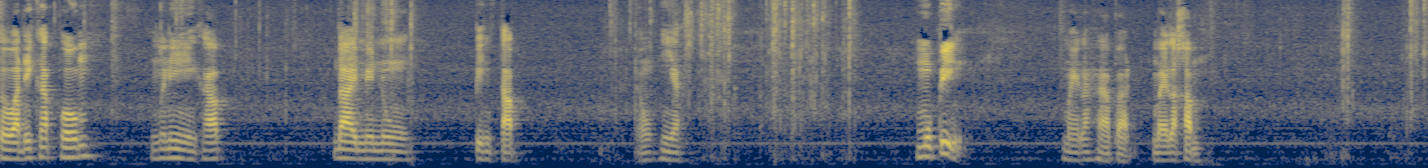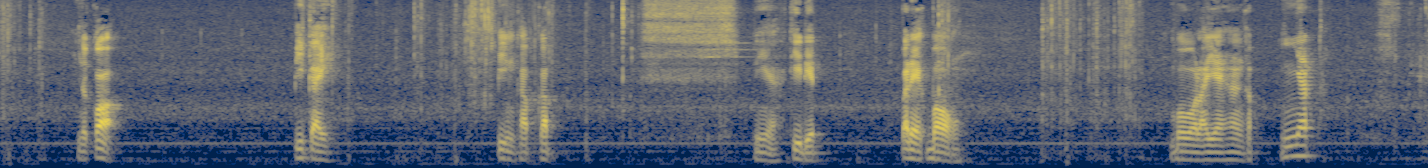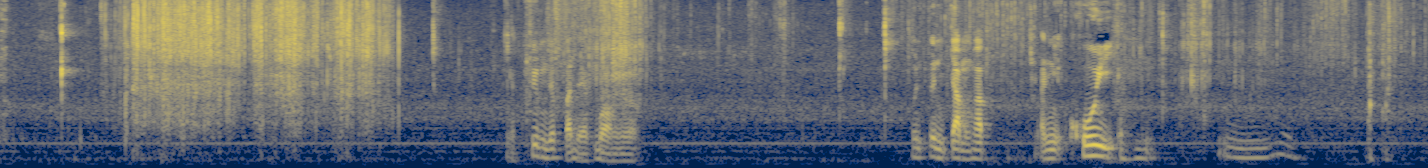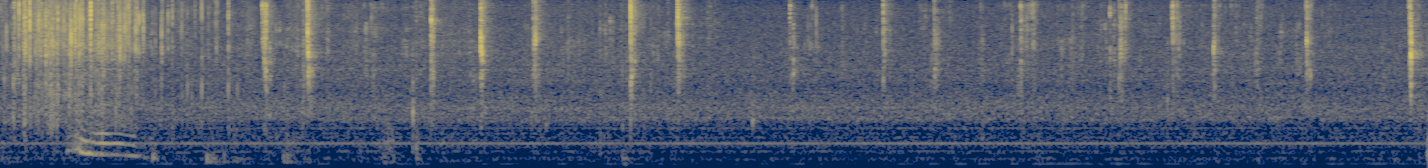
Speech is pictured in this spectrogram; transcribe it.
สวัสดีครับผมมื่อนี้ครับ ได้เมนูปิ้งตับ เอาเฮียหมูปิ้งไม่ละห้าบาทไม่ละคำแล้วก็ ปีไก่ ปิ้งครับกับ เนี่ยที่เด็ดปลาแดกบองโบอะไรยายห่างครับ ยัด อยากชิมจะปลาแดกบองเนาะมันอื่นจำครับ อันนี้คุย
